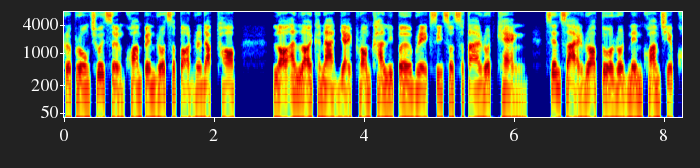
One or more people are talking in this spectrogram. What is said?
กระโปรงช่วยเสริมความเป็นรถสปอร์ตระดับท็อป ล้ออันลอยขนาดใหญ่พร้อมคาลิเปอร์เบรกสีสดสไตล์รถแข่ง เส้นสายรอบตัวรถเน้นความเฉียบค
